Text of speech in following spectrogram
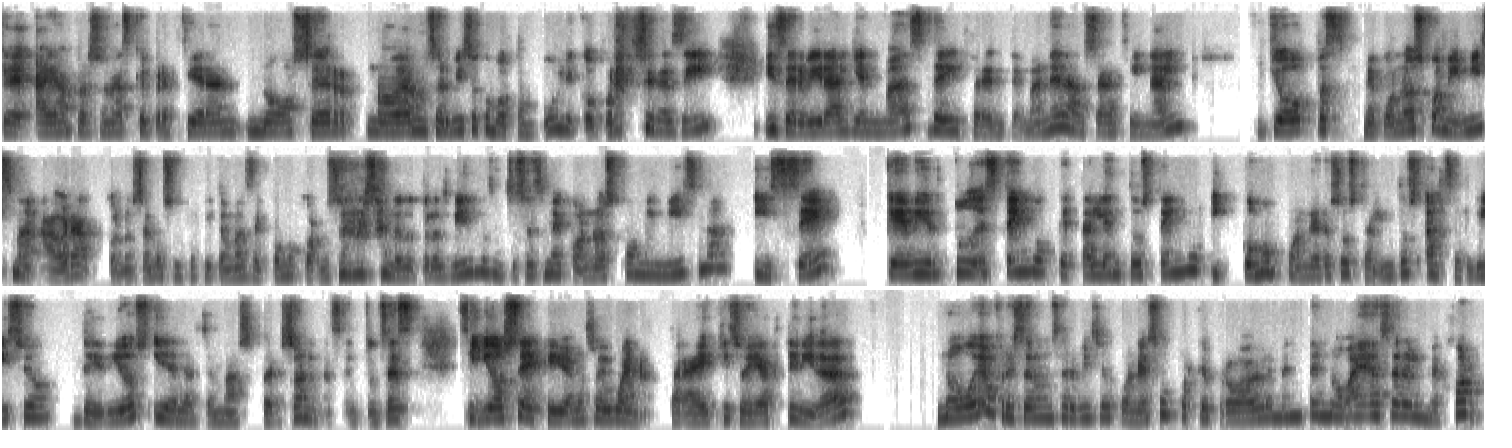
que hayan personas que prefieran no ser, no dar un servicio como tan público, por decir así, y servir a alguien más de diferente manera. O sea, al final yo pues me conozco a mí misma, ahora conocemos un poquito más de cómo conocernos a nosotros mismos, entonces me conozco a mí misma y sé qué virtudes tengo, qué talentos tengo y cómo poner esos talentos al servicio de Dios y de las demás personas. Entonces, si yo sé que yo no soy buena para X o Y actividad, no voy a ofrecer un servicio con eso porque probablemente no vaya a ser el mejor.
